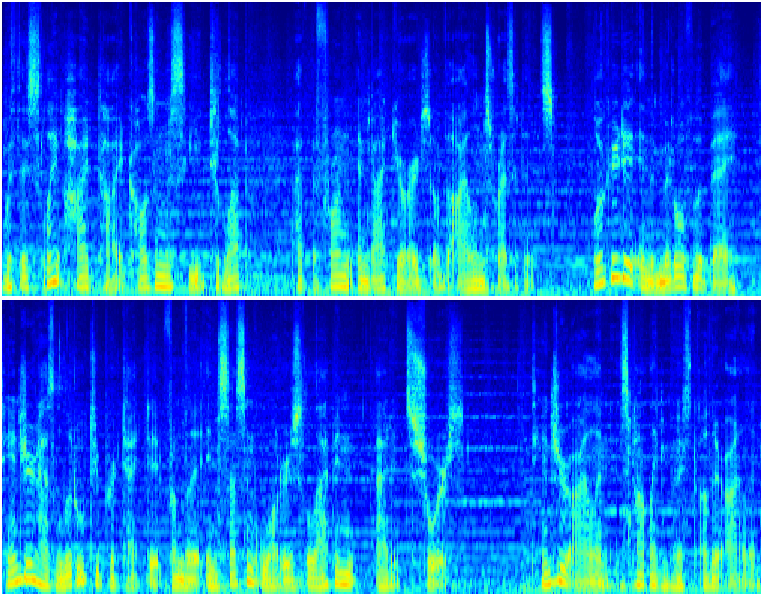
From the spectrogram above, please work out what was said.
with a slight high tide causing the sea to lap at the front and backyards of the island's residents. Located in the middle of the bay, Tangier has little to protect it from the incessant waters lapping at its shores. Tangier Island is not like most other islands,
